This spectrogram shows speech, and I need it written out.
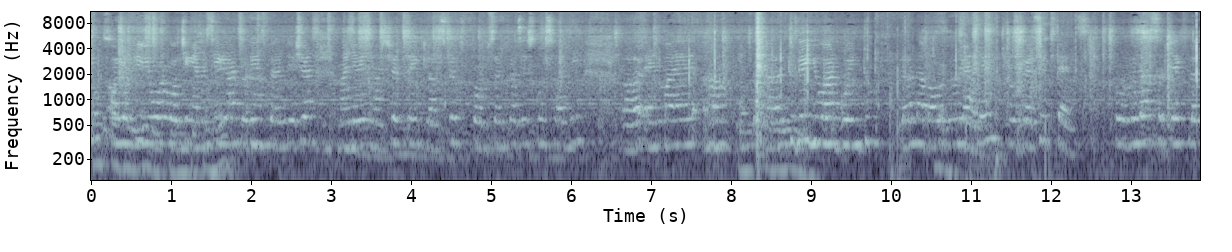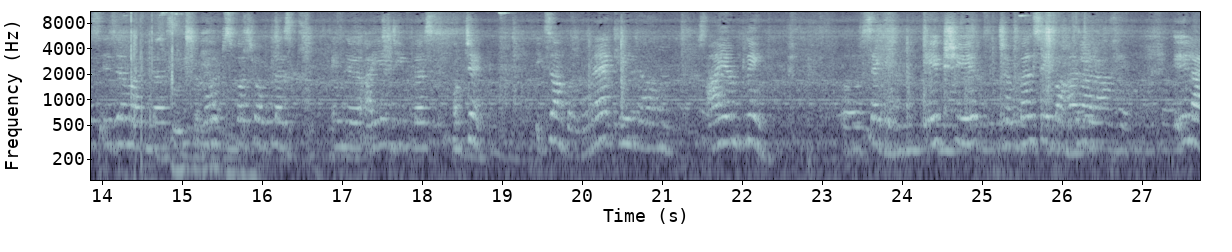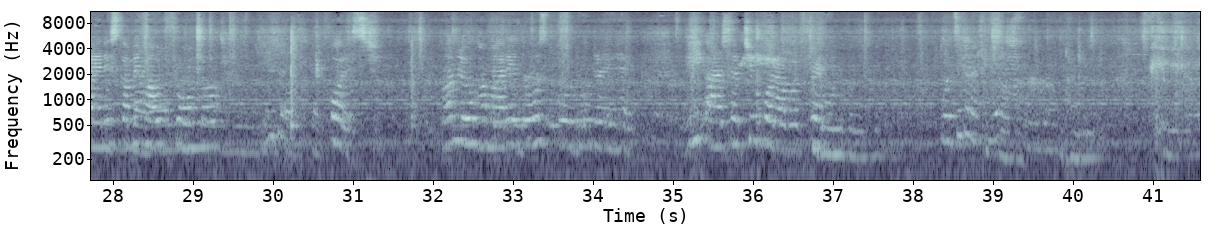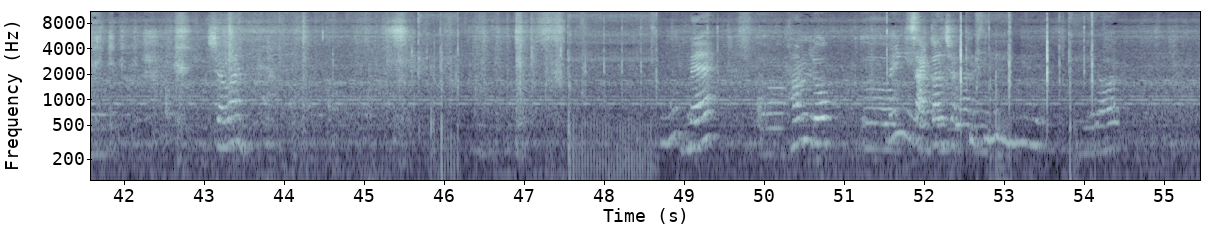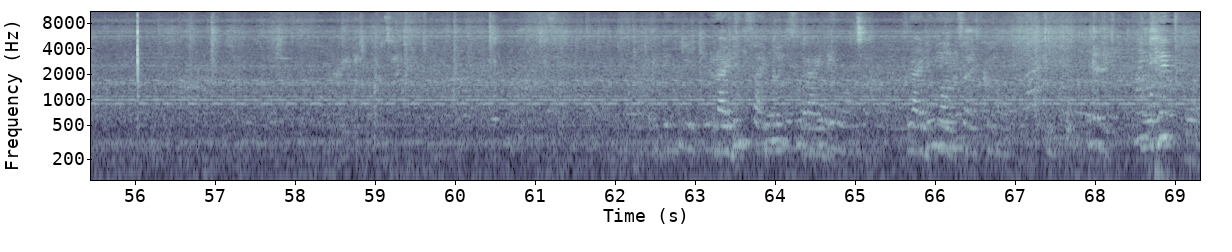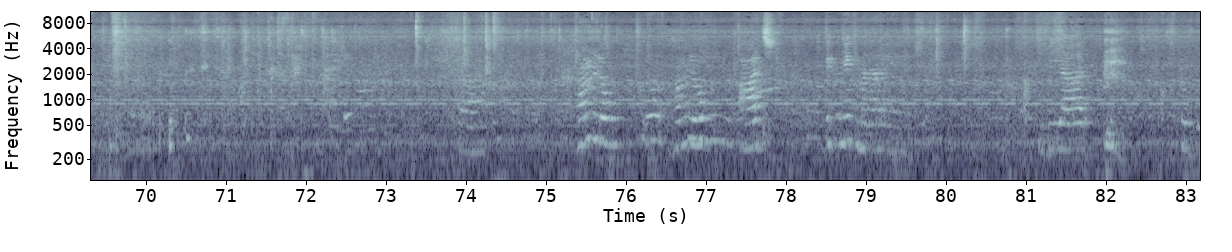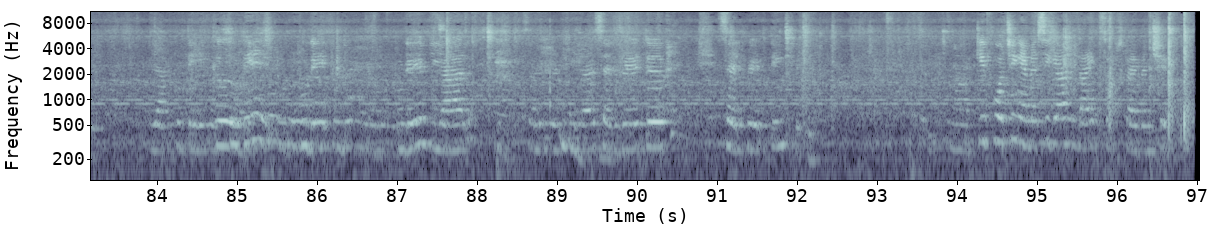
all of you who are watching MSC and today's presentation. My name is Master Singh, Cluster from San Francisco, Sali. Uh, and my uh, uh, today you are going to learn about present progressive tense. Formula subject plus ism and plus verbs first form plus and the ing plus object. Example: मैं खेल रहा हूँ. I am playing. Second uh, एक शेर जंगल से बाहर आ रहा है a lion is coming out from the हम लोग हमारे दोस्त को ढूंढ रहे हैं। We are searching for our friend Shravan. मैं आ, हम लोग साइकिल चला रहे हैं। Riding cycle riding riding motor cycle Mohit हम लोग हम लोग आज पिकनिक मना रहे हैं। We celebrating celebrating picnic keep watching MSC Gyan like subscribe and share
